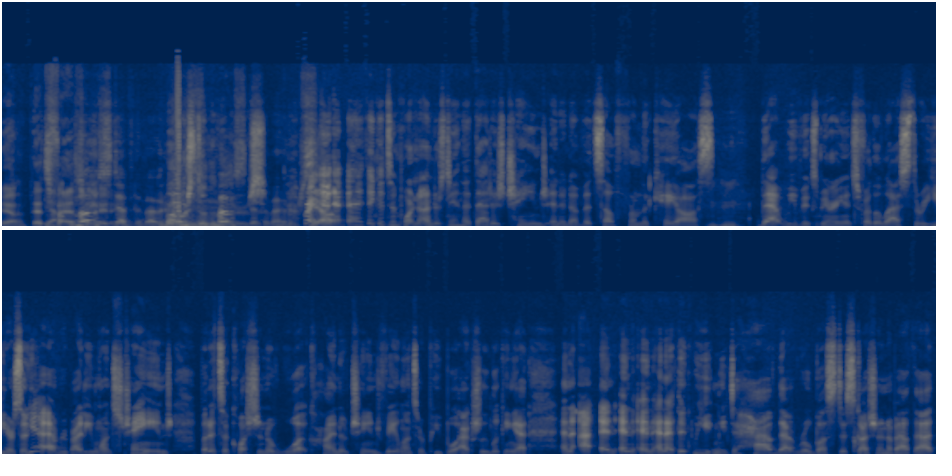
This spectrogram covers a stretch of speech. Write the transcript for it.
Yeah, that's Yeah. fascinating. Most of the voters. Most of the Most voters. of the voters. Right, Yeah. and, and I think it's important to understand that that is change in and of itself from the chaos that we've experienced for the last three years. So yeah, everybody wants change, but it's a question of what kind of change valence are people actually looking at, and I- and and and, and I think we need to have that robust discussion about that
